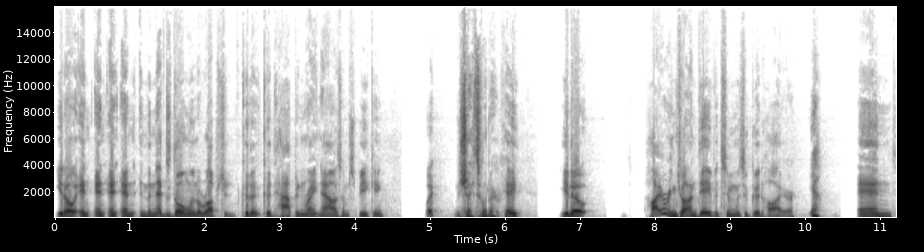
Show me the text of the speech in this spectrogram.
you know, and, and, and, and, the next Dolan eruption could, could happen right now as I'm speaking. But, me check Twitter. okay, you know, hiring John Davidson was a good hire. Yeah. And,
